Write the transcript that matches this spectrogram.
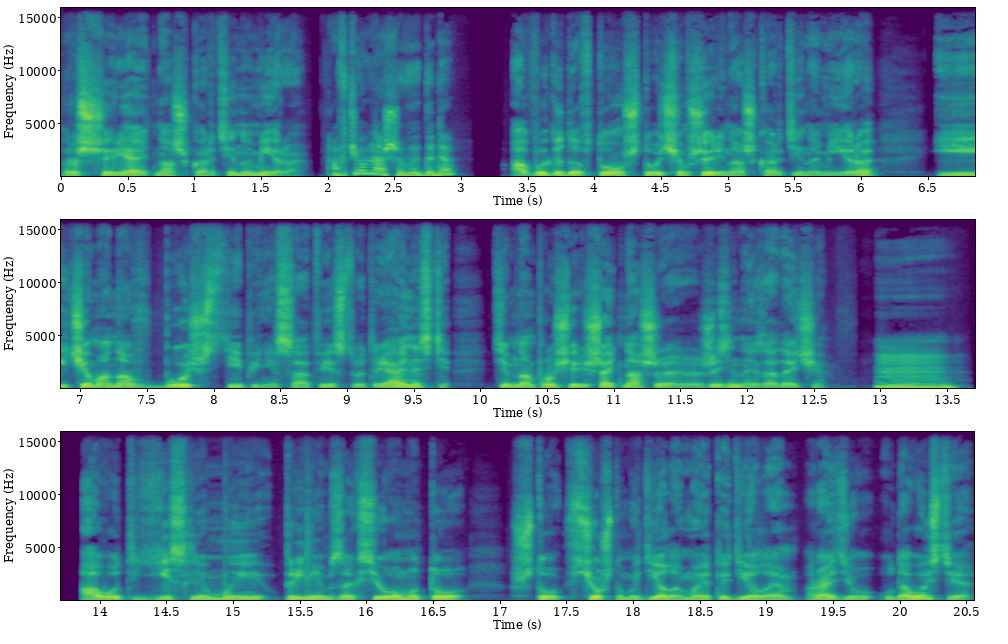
расширяет нашу картину мира. А в чем наша выгода? А выгода в том, что чем шире наша картина мира, и чем она в большей степени соответствует реальности, тем нам проще решать наши жизненные задачи. Хм. А вот если мы примем за аксиому то, что все, что мы делаем, мы это делаем ради удовольствия,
